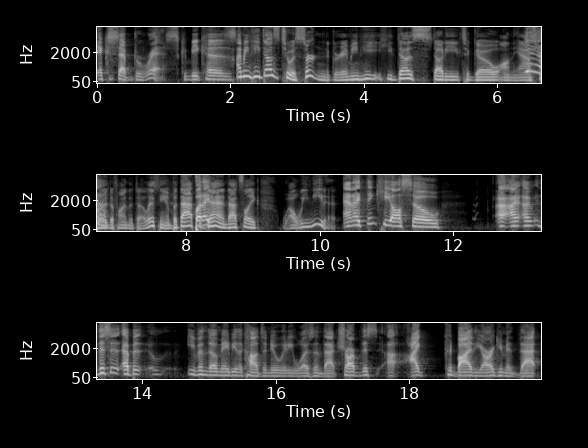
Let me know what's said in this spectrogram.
accept risk because I mean, he does to a certain degree. I mean, he he does study to go on the asteroid to find the dilithium, but that's But I- again, that's like, well, we need it. and I think he also, I, I, I this is even though maybe the continuity wasn't that sharp. This uh, I could buy the argument that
